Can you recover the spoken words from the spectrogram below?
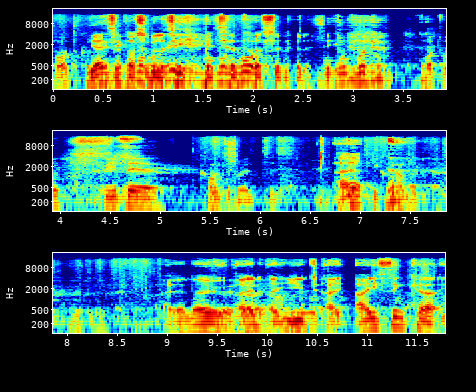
what could yeah, it's a possibility. it's a possibility. What, what, would be the consequences? Uh, economic. I don't know. I, I, you, I, I think. Uh,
